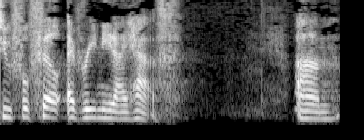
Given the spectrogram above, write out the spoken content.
to fulfill every need I have. Um,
